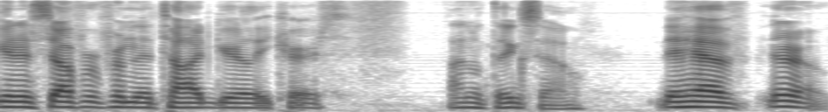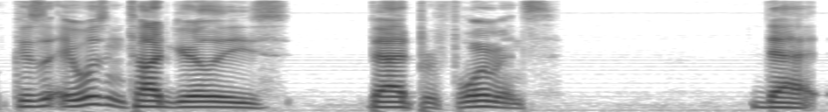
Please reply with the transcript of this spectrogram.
gonna suffer from the Todd Gurley curse. I don't think so. They have no no because it wasn't Todd Gurley's bad performance that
